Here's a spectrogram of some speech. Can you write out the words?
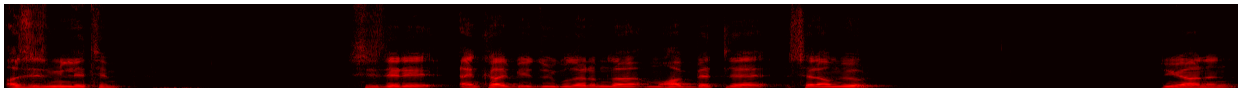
Aziz milletim, sizleri en kalbi duygularımla, muhabbetle selamlıyorum. Dünyanın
